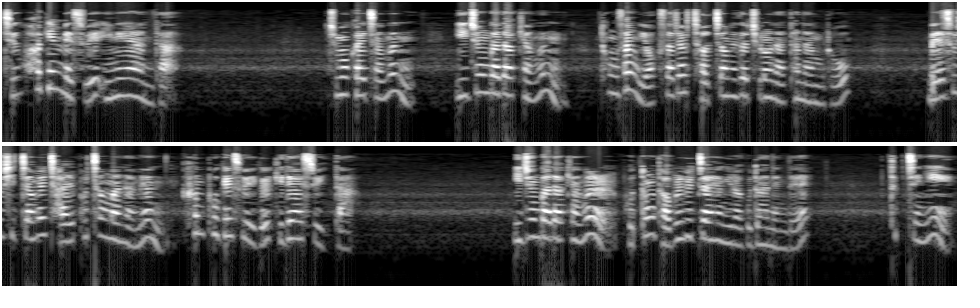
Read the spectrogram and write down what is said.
즉 확인 매수에 임해야 한다. 주목할 점은 이중 바닥형은 통상 역사적 저점에서 주로 나타나므로 매수 시점을 잘 포착만 하면 큰 폭의 수익을 기대할 수 있다. 이중 바닥형을 보통 W자형이라고도 하는데 특징이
